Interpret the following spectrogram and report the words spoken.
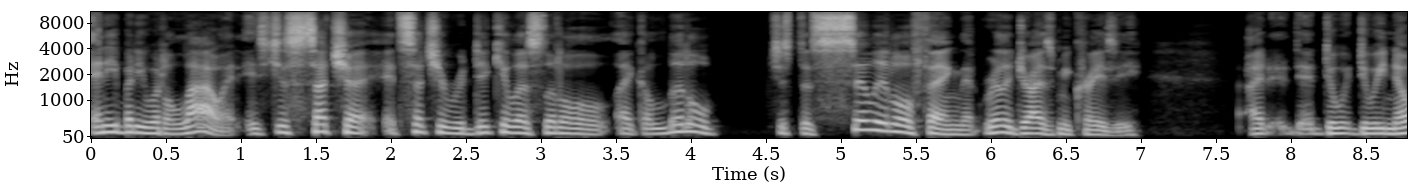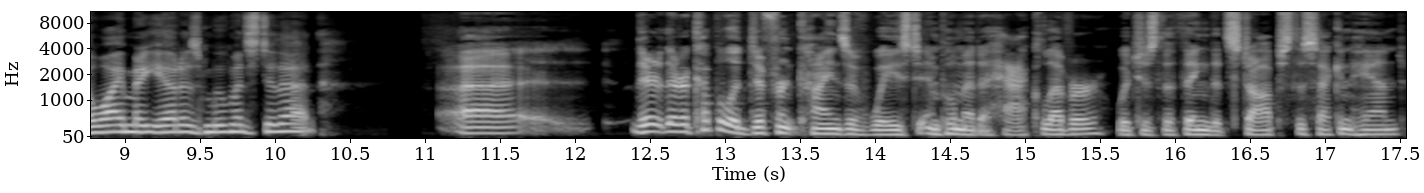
anybody would allow it? It's just such a it's such a ridiculous little like a little just a silly little thing that really drives me crazy. I, do we- do we know why Miyota's movements do that? Uh, there, there are a couple of different kinds of ways to implement a hack lever, which is the thing that stops the second hand.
